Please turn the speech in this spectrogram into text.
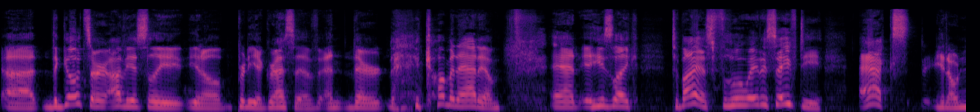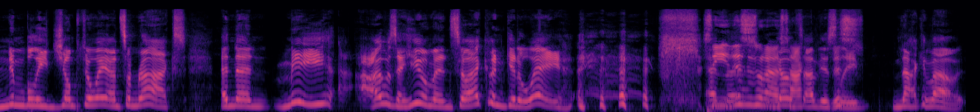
uh, the goats are obviously, you know, pretty aggressive and they're coming at him. And he's like, Tobias flew away to safety. Ax, you know, nimbly jumped away on some rocks, and then me, I was a human, so I couldn't get away. See, the- this is what I was talking. Obviously, This, knock him out.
